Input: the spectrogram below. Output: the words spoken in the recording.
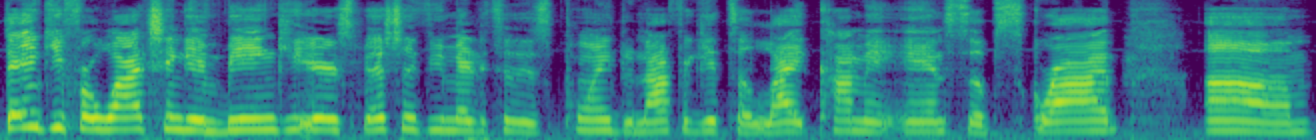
thank you for watching and being here especially if you made it to this point. Do not forget to like comment and subscribe. Um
